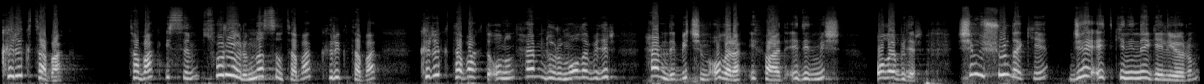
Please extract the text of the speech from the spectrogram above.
Kırık tabak. Tabak isim. Soruyorum nasıl tabak? Kırık tabak. Kırık tabak da onun hem durumu olabilir hem de biçimi olarak ifade edilmiş olabilir. Şimdi şuradaki C etkinliğine geliyorum.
